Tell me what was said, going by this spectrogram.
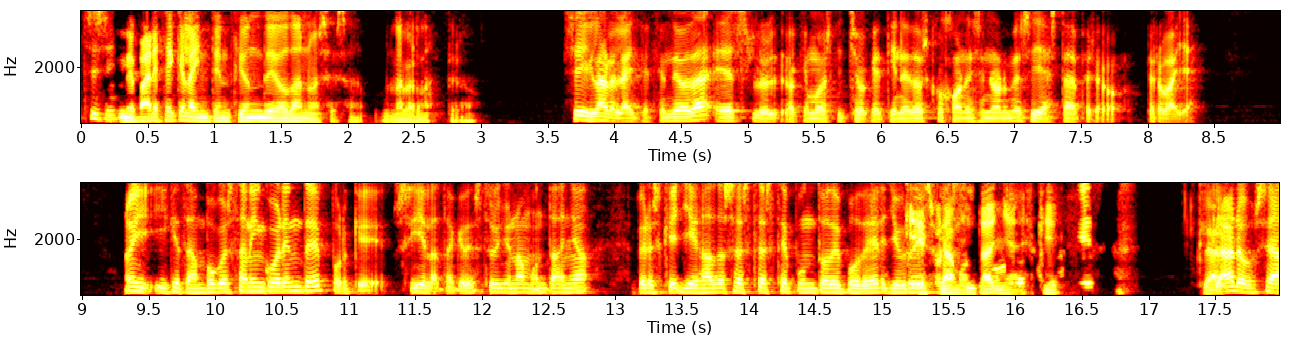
Sí, sí. me parece que la intención de Oda no es esa, la verdad. Pero Sí, claro, la intención de Oda es lo, lo que hemos dicho, que tiene dos cojones enormes y ya está, pero, pero vaya. Y, y que tampoco es tan incoherente porque sí, el ataque destruye una montaña, pero es que llegados hasta este punto de poder, yo creo que es una montaña, es que Claro. Claro, o sea,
